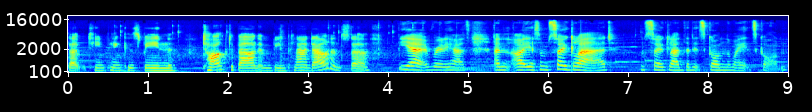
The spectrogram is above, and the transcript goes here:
that Team Pink has been talked about and been planned out and stuff. Yeah, it really has. And uh, yes, I'm so glad. I'm so glad that it's gone the way it's gone.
